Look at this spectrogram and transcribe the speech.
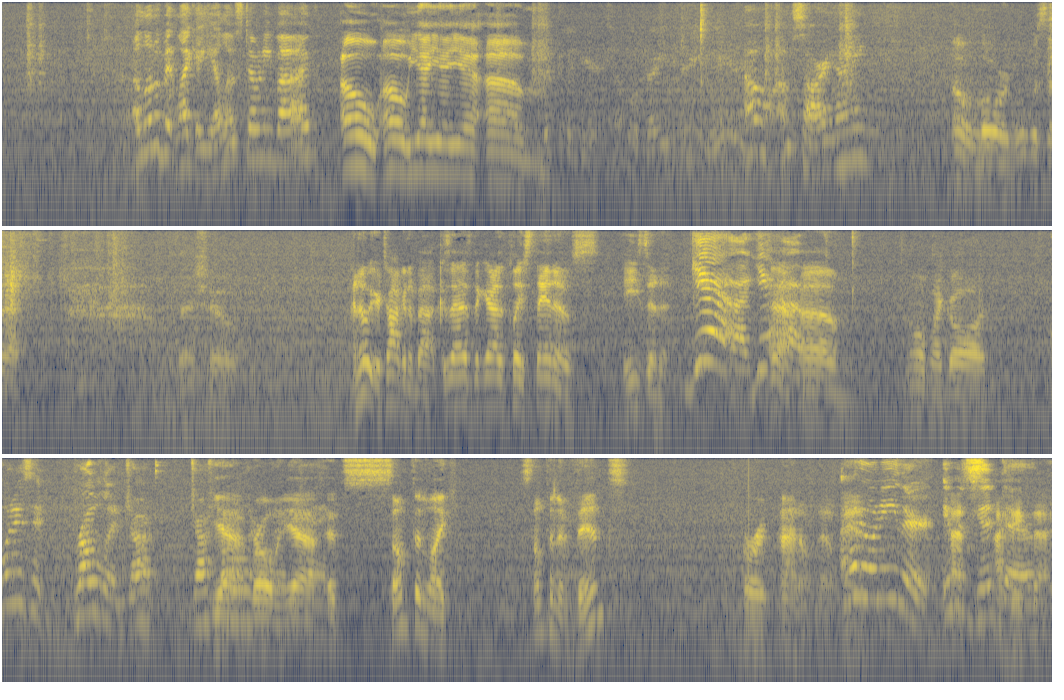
a little bit like a Yellowstoney vibe. Oh, oh, yeah, yeah, yeah. Um, Oh, I'm sorry, honey. oh Lord, what was that? Was that show? I know what you're talking about because that has the guy that plays Thanos. He's in it. Yeah, yeah. Um. Oh my God. what is it? Brolin, Josh. Josh Yeah, Brolin. Brolin. Yeah, it's something like something event. or I don't know. I don't either. It was That's- good I though. hate that.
